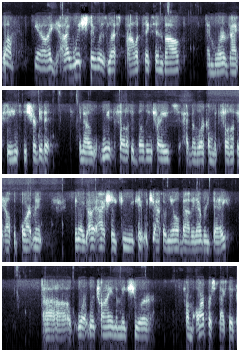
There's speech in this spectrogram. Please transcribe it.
Well, you know, I, I wish there was less politics involved and more vaccines distributed. You know, we at the Philadelphia Building Trades have been working with the Philadelphia Health Department. You know, I actually communicate with Jack O'Neill about it every day. Uh, we're, we're trying to make sure, from our perspective,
